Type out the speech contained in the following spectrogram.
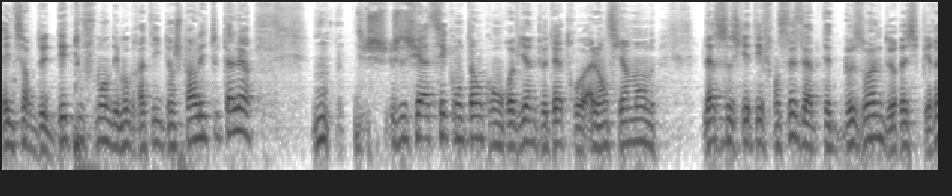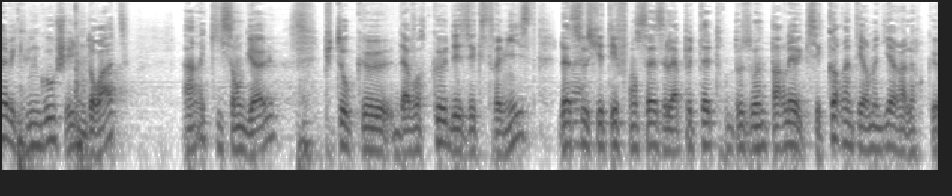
à une sorte de d'étouffement démocratique dont je parlais tout à l'heure. Je je suis assez content qu'on revienne peut-être à l'ancien monde. La société française a peut-être besoin de respirer avec une gauche et une droite. Hein, qui s'engueulent, plutôt que d'avoir que des extrémistes. La société française, elle a peut-être besoin de parler avec ses corps intermédiaires, alors que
